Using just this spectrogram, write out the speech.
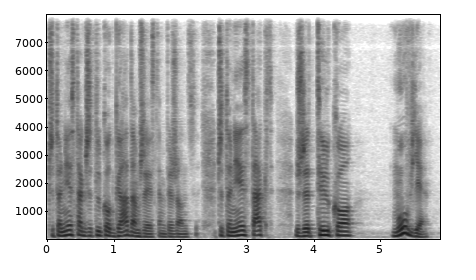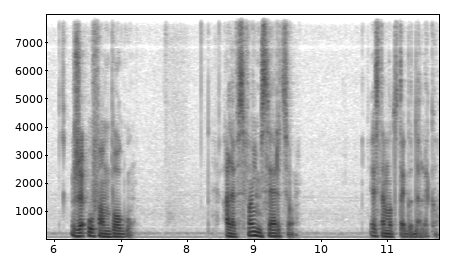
Czy to nie jest tak, że tylko gadam, że jestem wierzący? Czy to nie jest tak, że tylko mówię, że ufam Bogu? Ale w swoim sercu jestem od tego daleko.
